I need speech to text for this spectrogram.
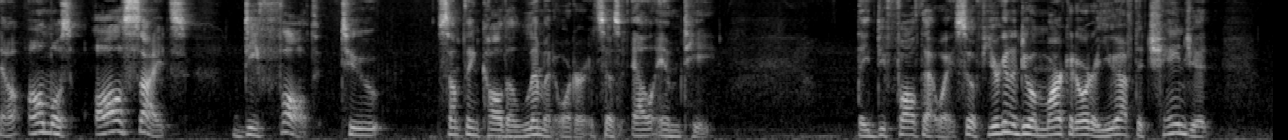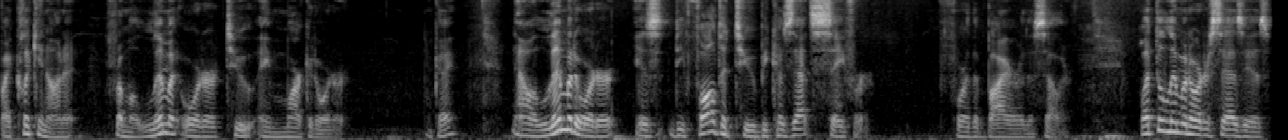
Now, almost all sites default to something called a limit order. It says LMT. They default that way. So if you're going to do a market order, you have to change it by clicking on it from a limit order to a market order. Okay? Now, a limit order is defaulted to because that's safer for the buyer or the seller. What the limit order says is,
